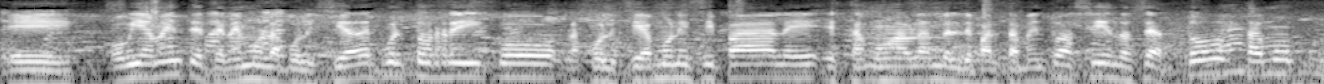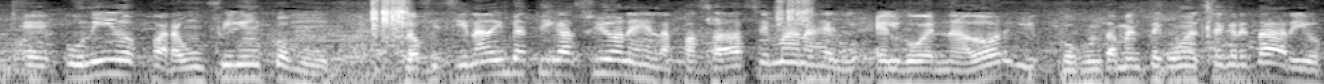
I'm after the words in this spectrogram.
Eh, obviamente tenemos la Policía de Puerto Rico, las policías municipales, estamos hablando del Departamento de Hacienda, o sea, todos estamos eh, unidos para un fin en común. La Oficina de Investigaciones en las pasadas semanas, el, el gobernador y conjuntamente con el secretario,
